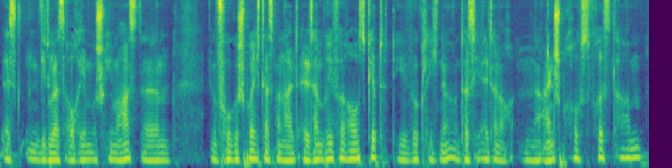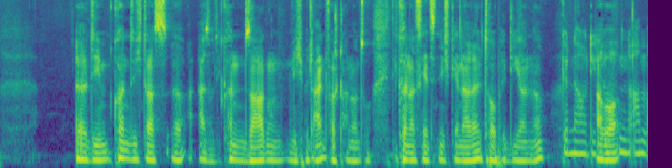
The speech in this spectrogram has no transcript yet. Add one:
Es, wie du das auch eben beschrieben hast, ähm, im Vorgespräch, dass man halt Elternbriefe rausgibt, die wirklich, ne, und dass die Eltern auch eine Einspruchsfrist haben. Äh, die können sich das, äh, also die können sagen, nicht mit einverstanden und so. Die können das jetzt nicht generell torpedieren, ne? Genau, die aber dürfen, haben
